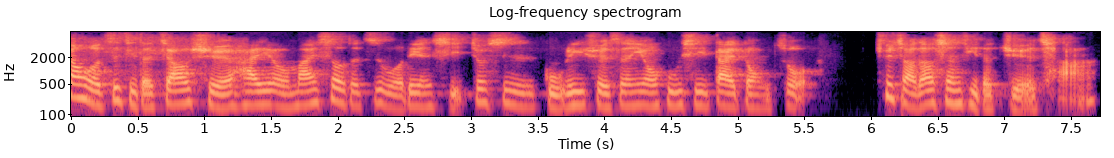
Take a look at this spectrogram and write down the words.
像我自己的教学，还有 My Soul 的自我练习，就是鼓励学生用呼吸带动作去找到身体的觉察。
